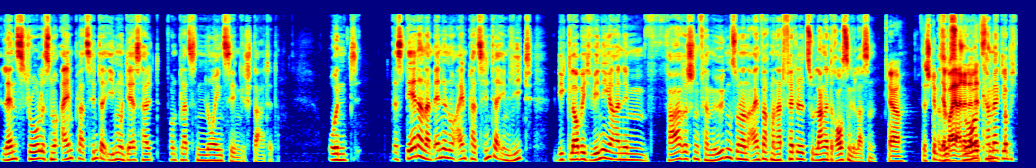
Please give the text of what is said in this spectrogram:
Lance Stroll ist nur ein Platz hinter ihm und der ist halt von Platz 19 gestartet. Und dass der dann am Ende nur ein Platz hinter ihm liegt, liegt, glaube ich, weniger an dem fahrerischen Vermögen, sondern einfach, man hat Vettel zu lange draußen gelassen. Ja, das stimmt. Also der war ja einer der letzten. Kam ja, glaube ich,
